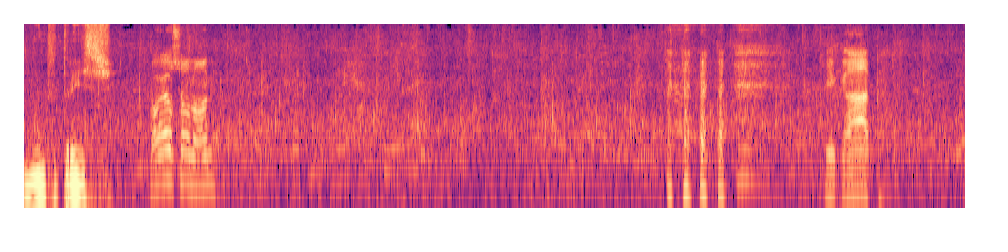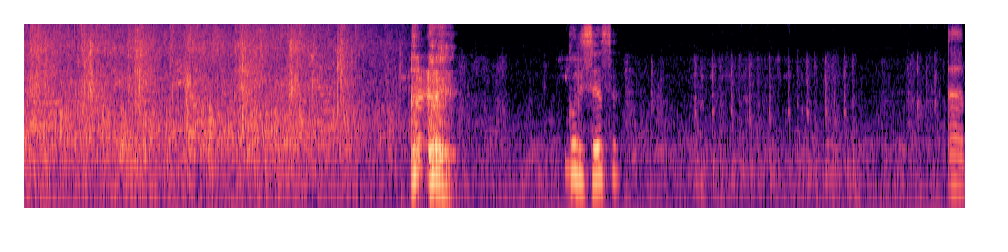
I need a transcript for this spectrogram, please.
Muito triste. Qual é o seu nome? que gata. Com licença. Ah.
